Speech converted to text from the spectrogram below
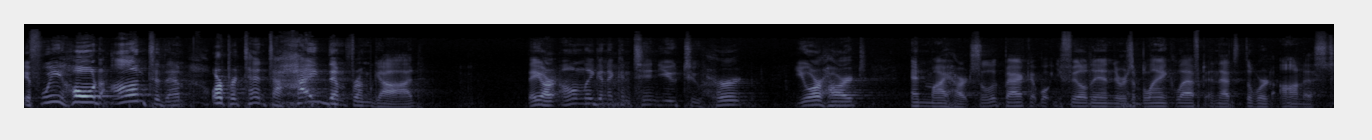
If we hold on to them or pretend to hide them from God, they are only going to continue to hurt your heart and my heart. So look back at what you filled in. There was a blank left, and that's the word honest.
